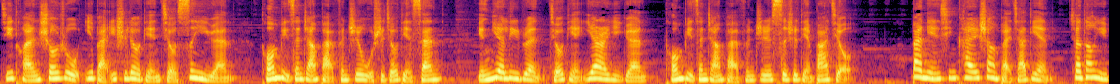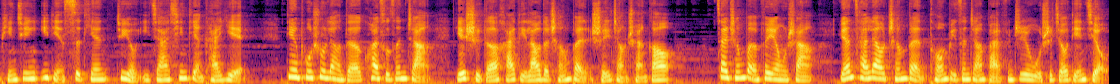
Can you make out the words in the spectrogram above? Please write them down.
集团收入一百一十六点九四亿元，同比增长百分之五十九点三，营业利润九点一二亿元，同比增长百分之四十点八九。半年新开上百家店，相当于平均一点四天就有一家新店开业。店铺数量的快速增长，也使得海底捞的成本水涨船高。在成本费用上，原材料成本同比增长百分之五十九点九。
